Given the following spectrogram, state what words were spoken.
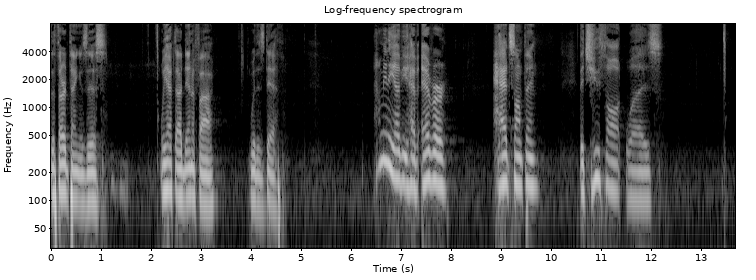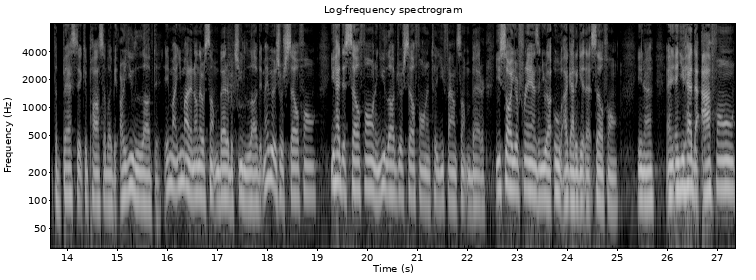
The third thing is this we have to identify with his death. How many of you have ever had something that you thought was the best it could possibly be, or you loved it. it might, you might have known there was something better, but you loved it. Maybe it was your cell phone. You had this cell phone and you loved your cell phone until you found something better. You saw your friends and you were like, "Ooh, I got to get that cell phone." You know, and, and you had the iPhone,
